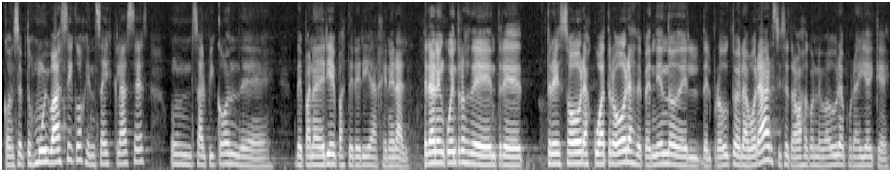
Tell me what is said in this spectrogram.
conceptos muy básicos en seis clases, un salpicón de, de panadería y pastelería general. Serán encuentros de entre tres horas, cuatro horas, dependiendo del, producto de elaborar. Si se trabaja con levadura, por ahí hay que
